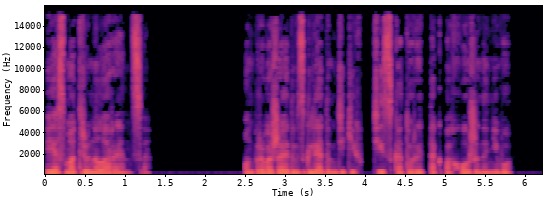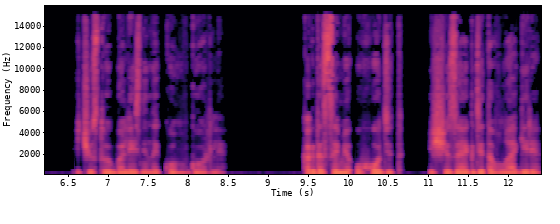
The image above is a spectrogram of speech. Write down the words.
Я смотрю на Лоренца. Он провожает взглядом диких птиц, которые так похожи на него, и чувствую болезненный ком в горле. Когда Сэмми уходит, исчезая где-то в лагере,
